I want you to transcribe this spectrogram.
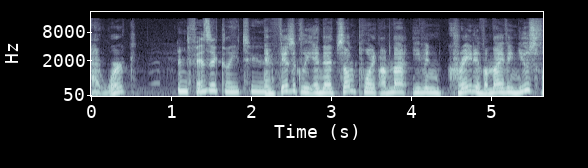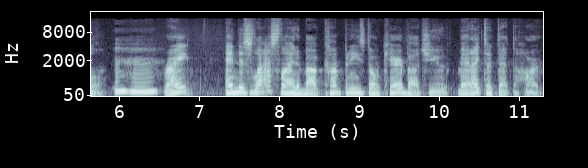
at work and physically too. and physically and at some point i'm not even creative i'm not even useful mm-hmm. right and this last line about companies don't care about you man i took that to heart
